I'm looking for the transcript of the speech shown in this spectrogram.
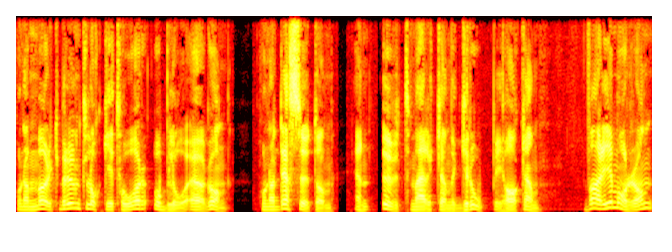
Hon har mörkbrunt lockigt hår och blå ögon. Hon har dessutom en utmärkande grop i hakan. Varje morgon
